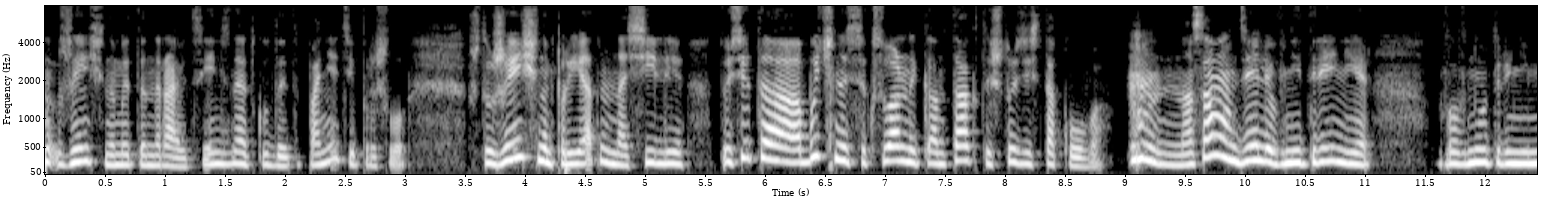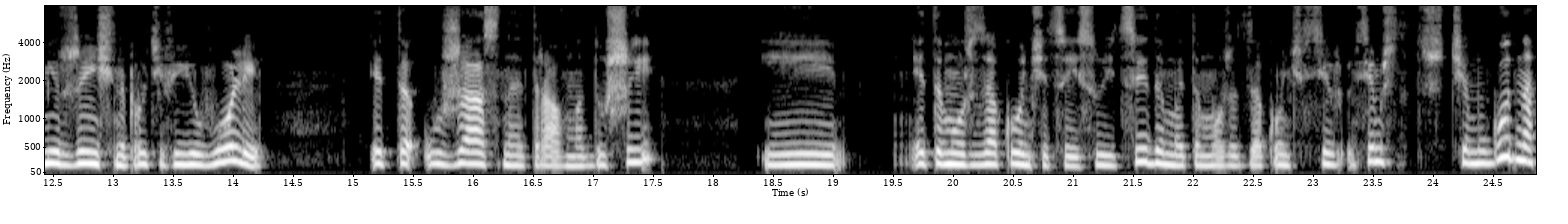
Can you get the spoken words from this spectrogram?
женщинам это нравится. Я не знаю, откуда это понятие пришло, что женщинам приятно насилие. То есть это обычный сексуальный контакт, и что здесь такого? На самом деле внедрение во внутренний мир женщины против ее воли – это ужасная травма души, и это может закончиться и суицидом, это может закончиться всем, всем чем угодно.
